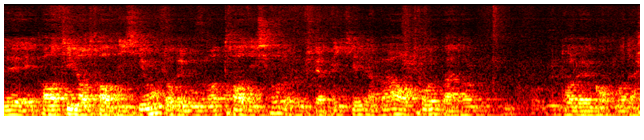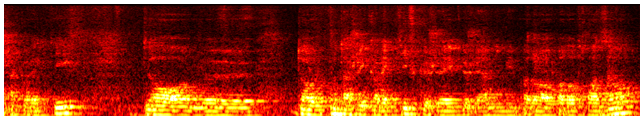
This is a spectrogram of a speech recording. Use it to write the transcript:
les Antilles en transition, donc le mouvement de transition, donc je me suis appliqué là-bas, entre autres bah, dans, dans, le groupement d'achat collectif, dans le dans le potager collectif que j'ai animé pendant, pendant trois ans.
